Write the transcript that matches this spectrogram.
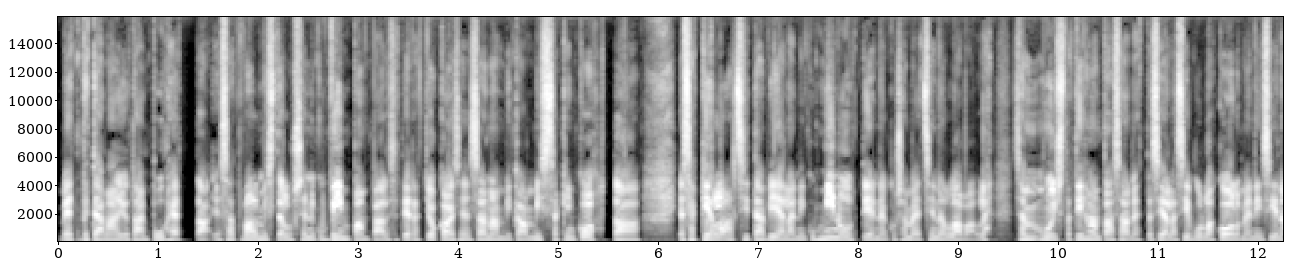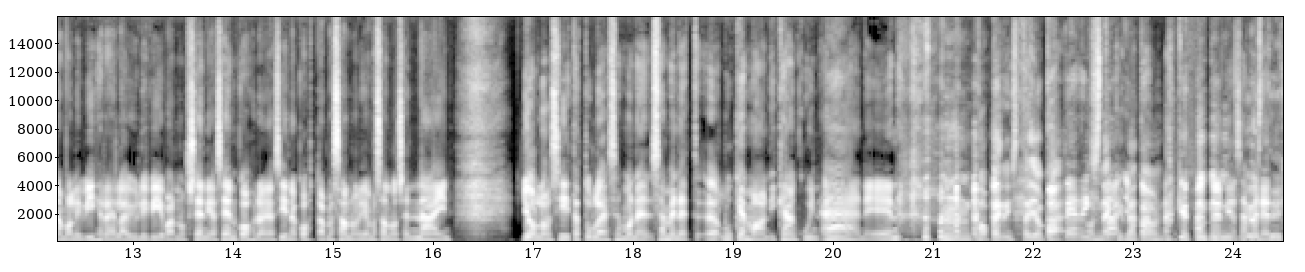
meet pitämään jotain puhetta ja sä oot valmistellut sen niin kuin vimpan päälle. Sä tiedät jokaisen sanan, mikä on missäkin kohtaa ja sä kelaat sitä vielä niin kuin minuutti ennen kuin sä meet sinne lavalle. Sä muistat ihan tasan, että siellä sivulla kolme, niin siinä mä olin vihreällä yliviivannut sen ja sen kohdan ja siinä kohtaa mä sanoin ja mä sanon sen näin. Jolloin siitä tulee semmoinen, sä menet lukemaan ikään kuin ääneen Mm, paperista, joka paperista, on näkymätön. joka on näkymätön ja sä menet niin.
